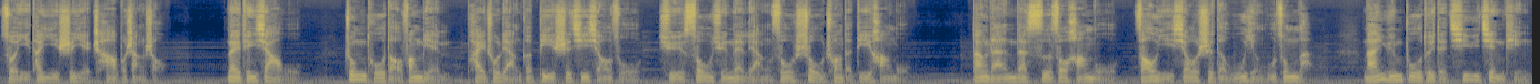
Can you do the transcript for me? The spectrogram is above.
所以他一时也插不上手。那天下午。中途岛方面派出两个 B 十七小组去搜寻那两艘受创的敌航母，当然，那四艘航母早已消失得无影无踪了。南云部队的其余舰艇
